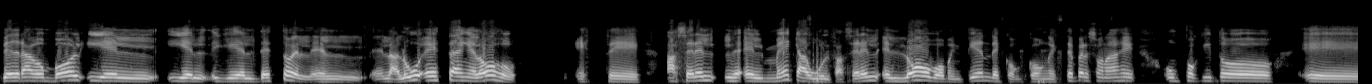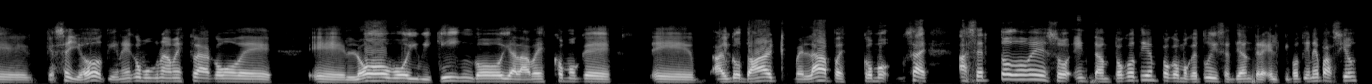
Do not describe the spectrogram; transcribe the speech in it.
De Dragon Ball y el, y el, y el de esto, el, la luz está en el ojo este, hacer el, el Mecha Wolf, hacer el, el lobo, ¿me entiendes? Con, con, este personaje un poquito, eh, qué sé yo, tiene como una mezcla como de eh, lobo y vikingo y a la vez como que eh, algo dark, ¿verdad? Pues como, ¿sabes? Hacer todo eso en tan poco tiempo como que tú dices, de Andrés, el tipo tiene pasión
